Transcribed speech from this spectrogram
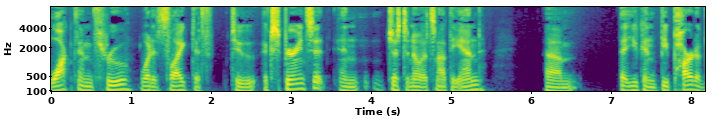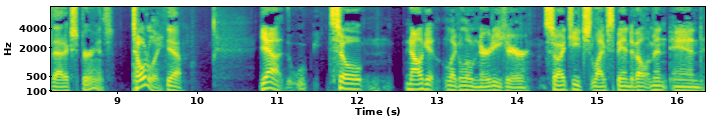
walk them through what it's like to, to experience it and just to know it's not the end, um, that you can be part of that experience. totally. Yeah. Yeah. So now I'll get like a little nerdy here. So I teach lifespan development, and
